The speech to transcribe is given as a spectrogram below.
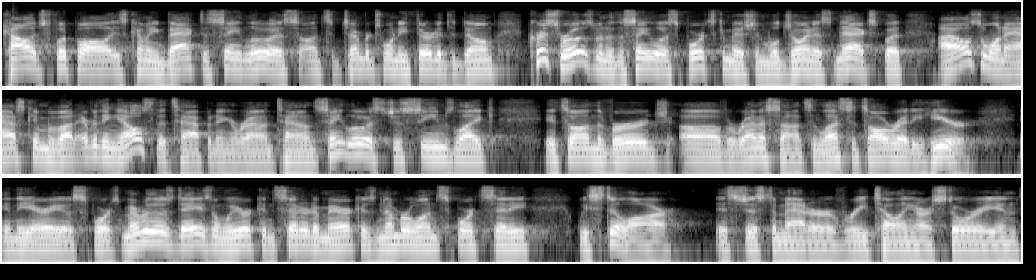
College football is coming back to St. Louis on September 23rd at the Dome. Chris Roseman of the St. Louis Sports Commission will join us next, but I also want to ask him about everything else that's happening around town. St. Louis just seems like it's on the verge of a renaissance, unless it's already here in the area of sports. Remember those days when we were considered America's number one sports city? We still are. It's just a matter of retelling our story, and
